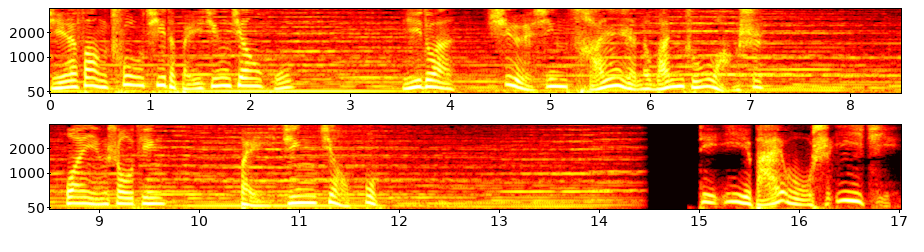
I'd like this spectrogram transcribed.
解放初期的北京江湖，一段血腥残忍的顽主往事。欢迎收听《北京教父》第一百五十一集。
